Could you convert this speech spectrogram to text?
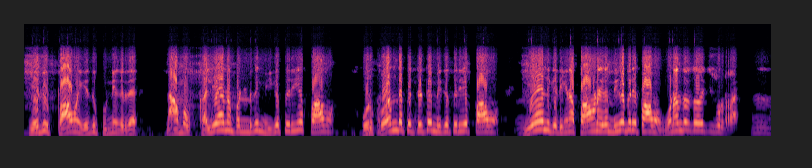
எது பாவம் எது புண்ணியங்கிறத நாம கல்யாணம் பண்ணது மிகப்பெரிய பாவம். ஒரு குழந்தை பெற்றது மிகப்பெரிய பாவம். ஏன்னு கேட்டீங்கன்னா பாவம் இது மிகப்பெரிய பாவம். உணர்ந்ததை வச்சு சொல்றேன். ம்.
